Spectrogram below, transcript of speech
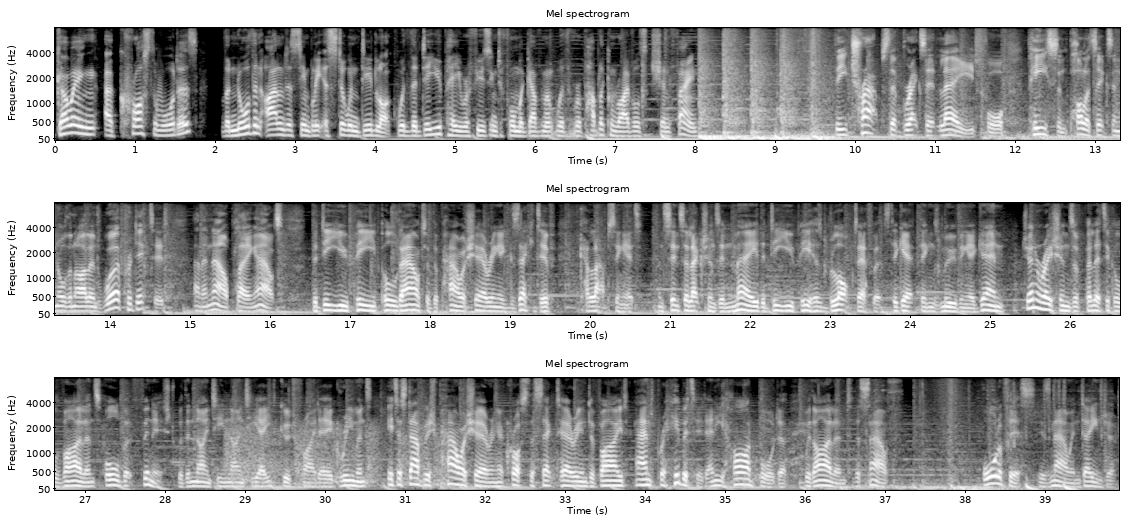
Going across the waters, the Northern Ireland Assembly is still in deadlock, with the DUP refusing to form a government with Republican rivals Sinn Féin. The traps that Brexit laid for peace and politics in Northern Ireland were predicted and are now playing out. The DUP pulled out of the power sharing executive, collapsing it. And since elections in May, the DUP has blocked efforts to get things moving again. Generations of political violence all but finished with the 1998 Good Friday Agreement. It established power sharing across the sectarian divide and prohibited any hard border with Ireland to the south. All of this is now in danger.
